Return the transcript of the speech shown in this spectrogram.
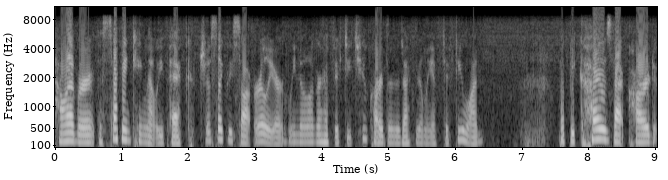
However, the second king that we pick, just like we saw earlier, we no longer have 52 cards in the deck, we only have 51. But because that card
